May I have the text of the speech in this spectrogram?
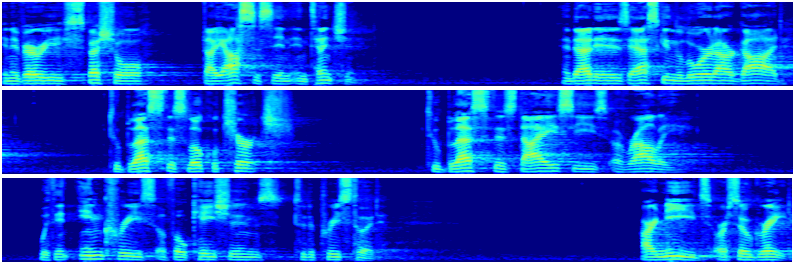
in a very special diocesan intention, and that is asking the Lord our God to bless this local church, to bless this diocese of Raleigh with an increase of vocations to the priesthood our needs are so great.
